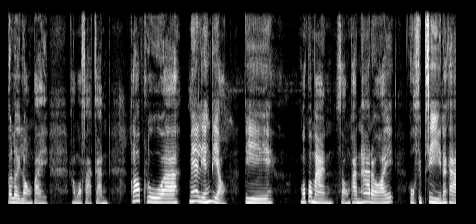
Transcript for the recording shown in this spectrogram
ก็เลยลองไปเอามาฝากกัน ครอบครัวแม่เลี้ยงเดี่ยว ปีงบประมาณ 2,500 64 นะคะ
